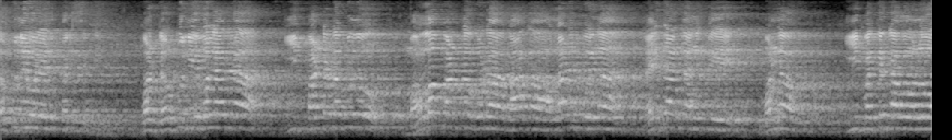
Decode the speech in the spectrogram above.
డబ్బులు ఇవ్వలేని పరిస్థితి. వాళ్ళ డబ్బులు ఇవ్వలేక ఈ పంట డబ్బులు మళ్ళా పంట కూడా రాక అల్లాడిపోయిన రైతాంగానికి మొన్న ఈ మధ్య కాలంలో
